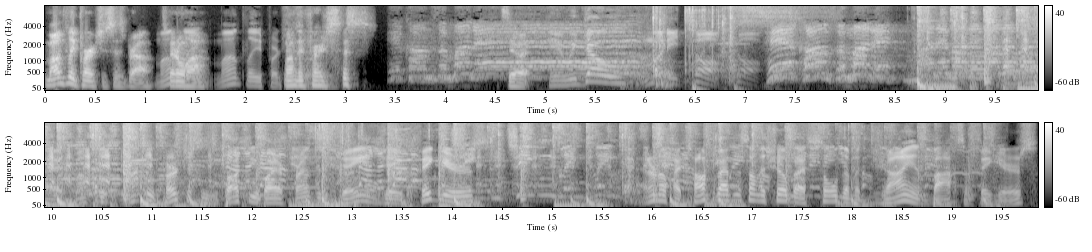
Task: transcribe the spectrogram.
Monthly purchases, bro. It's Monthly, been a while. monthly purchases. Monthly purchases. Here comes the money. Let's do it. Here we go. Money talk. Here comes the money. Monthly, purchases brought to you by our friends at J and J Figures. I don't know if I talked about this on the show, but I sold them a giant box of figures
